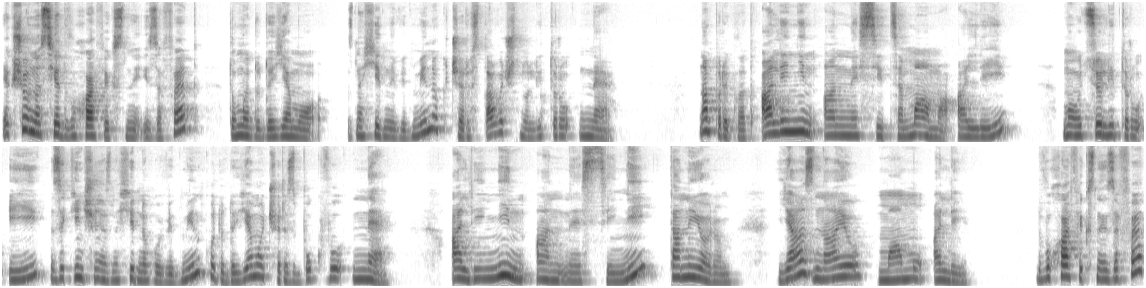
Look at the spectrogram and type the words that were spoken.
Якщо в нас є двохафіксний ізофет, то ми додаємо знахідний відмінок через ставочну літеру не. Наприклад, Алінін Аннесі це мама Алі. Ми оцю літеру І, закінчення знахідного відмінку додаємо через букву не. Алінін Аннесіні таньором. Я знаю маму Алі. Двохафіксний ізофет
